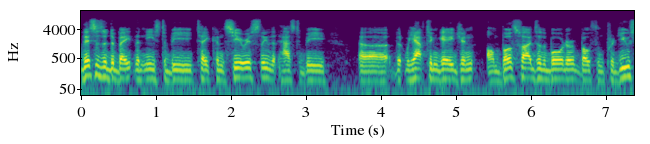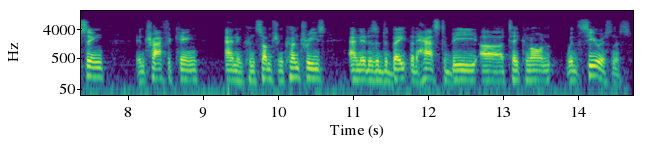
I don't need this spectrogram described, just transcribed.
This is a debate that needs to be taken seriously, that has to be, uh, that we have to engage in on both sides of the border, both in producing, in trafficking, and in consumption countries. And it is a debate that has to be uh, taken on with seriousness.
